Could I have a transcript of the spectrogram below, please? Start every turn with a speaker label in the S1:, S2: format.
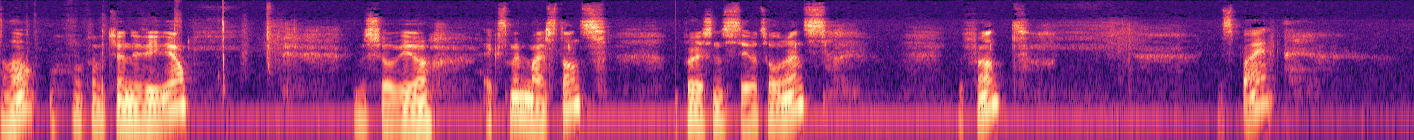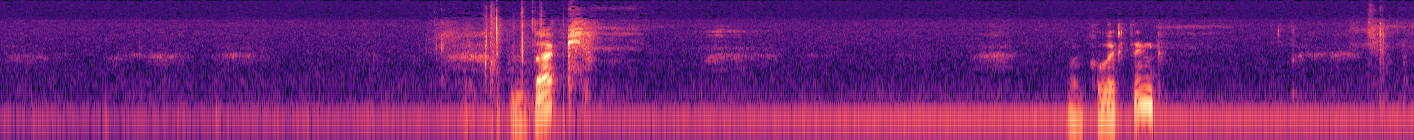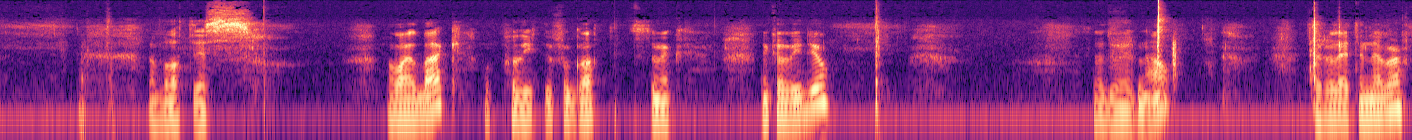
S1: Hello, welcome to a new video. I'll show you X-Men milestones, Operation Zero Tolerance, the front, the spine, the back, collecting. I bought this a while back. I Completely forgot to make make a video. So I'm doing it now. Better late than never,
